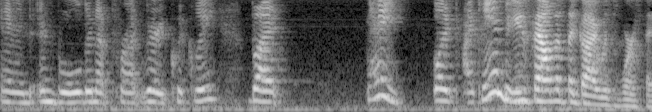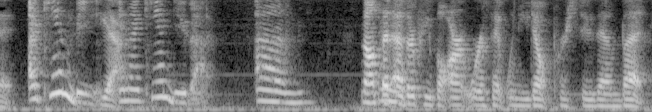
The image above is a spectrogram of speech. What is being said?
and, and bold and upfront very quickly. But, hey, like, I can be. you found that the guy was worth it. I can be. Yeah. And I can do that. Um, Not that other people aren't worth it when you don't pursue them, but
